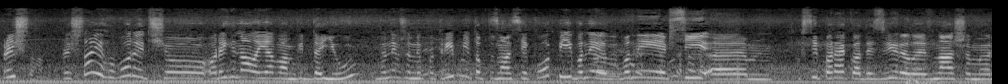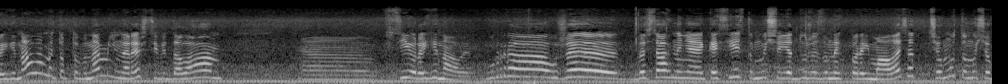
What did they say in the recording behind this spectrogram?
Прийшла. Прийшла і говорить, що оригінали я вам віддаю, вони вже не потрібні, тобто у нас є копії, вони, вони всі, е, всі переклади звірили з нашими оригіналами, тобто вона мені нарешті віддала всі оригінали. Ура! Вже досягнення якесь є, тому що я дуже за них переймалася. Чому? Тому що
